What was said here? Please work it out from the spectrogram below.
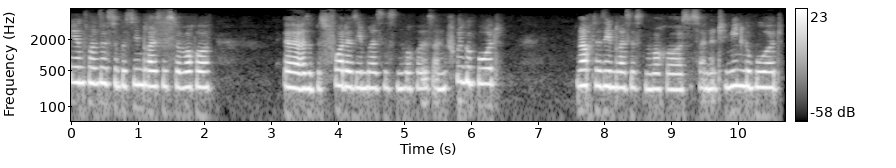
24. bis 37. Woche, äh, also bis vor der 37. Woche ist eine Frühgeburt. Nach der 37. Woche ist es eine Termingeburt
